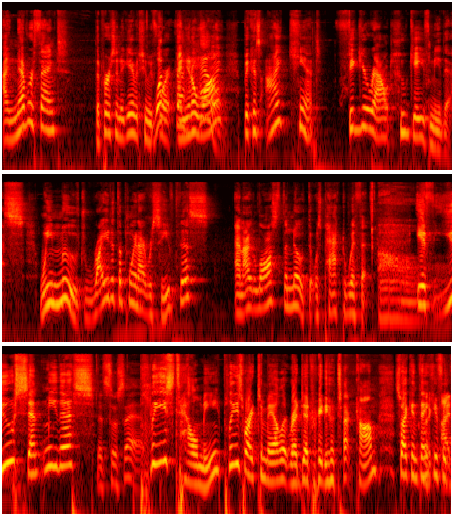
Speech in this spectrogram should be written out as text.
I never thanked the person who gave it to me for it. And you know hell? why? Because I can't figure out who gave me this. We moved right at the point I received this, and I lost the note that was packed with it. Oh. If you sent me this, That's so sad. please tell me. Please write to mail at reddeadradio.com so I can thank you for I did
